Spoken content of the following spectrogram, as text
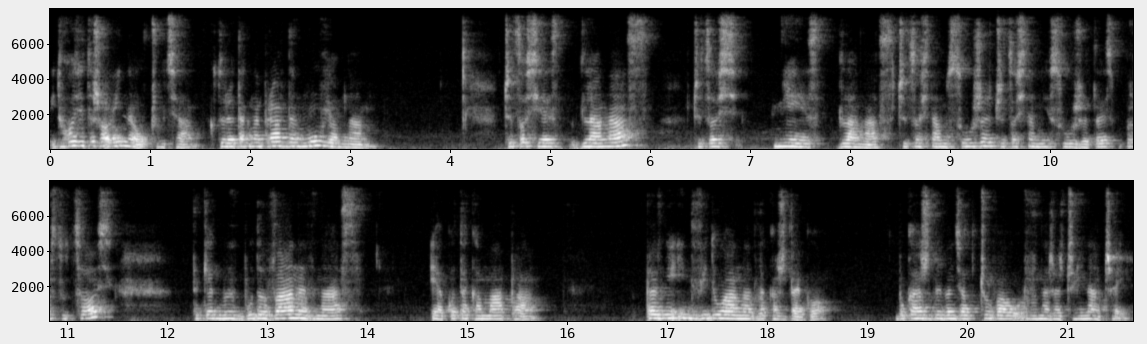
I tu chodzi też o inne uczucia, które tak naprawdę mówią nam, czy coś jest dla nas, czy coś nie jest dla nas, czy coś nam służy, czy coś nam nie służy. To jest po prostu coś, tak jakby wbudowane w nas jako taka mapa, pewnie indywidualna dla każdego bo każdy będzie odczuwał różne rzeczy inaczej.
